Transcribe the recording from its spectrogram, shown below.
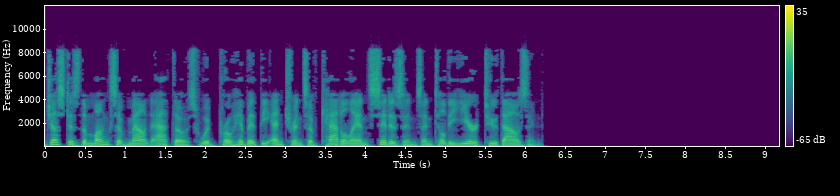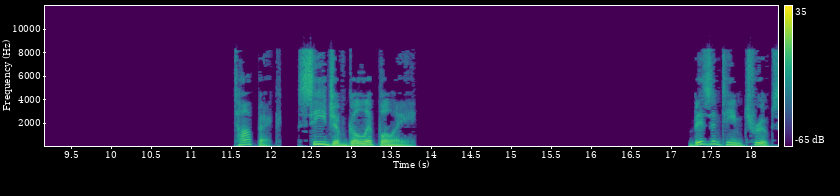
just as the monks of Mount Athos would prohibit the entrance of Catalan citizens until the year 2000. Siege of Gallipoli Byzantine troops,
